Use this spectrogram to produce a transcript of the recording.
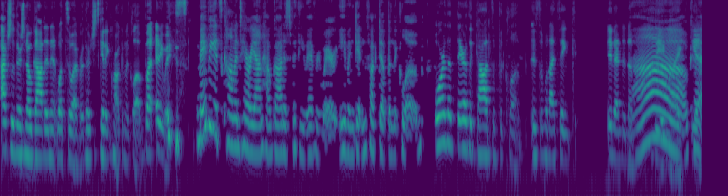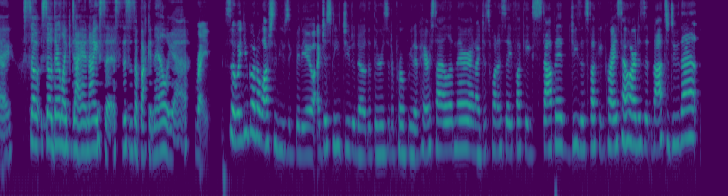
Actually, there's no God in it whatsoever. They're just getting crunk in the club. But, anyways, Maybe it's commentary on how God is with you everywhere, even getting fucked up in the club. or that they're the gods of the club is what I think it ended up Ah, like, okay. yeah. So so they're like Dionysus. This is a bacchanalia. Right. So when you go to watch the music video, I just need you to know that there is an appropriate hairstyle in there, and I just want to say, fucking stop it, Jesus fucking Christ! How hard is it not to do that?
